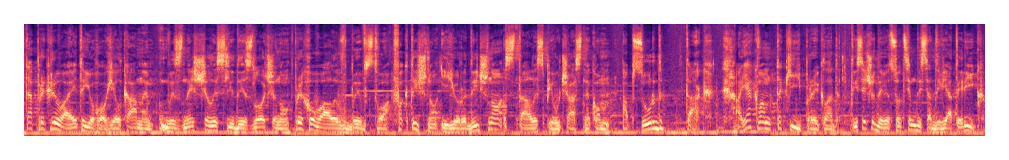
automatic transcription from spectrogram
та прикриваєте його гілками. Ви знищили сліди злочину, приховали вбивство, фактично і юридично стали співучасником. Абсурд? Так. А як вам такий приклад? 1979 рік.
